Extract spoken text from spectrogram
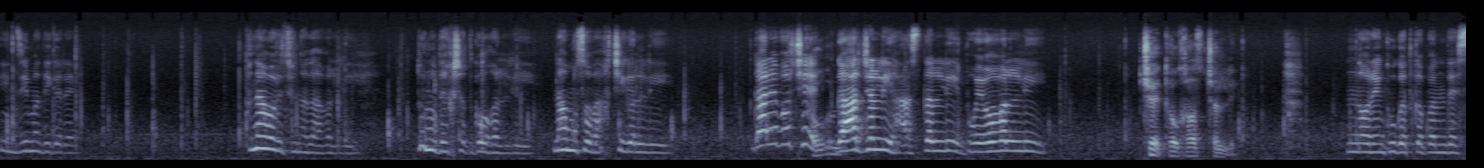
Ինձ իմը դիգրե։ Փնավորությունը լավլի։ Դունու դեղշտ գողլի, նամուսով աղջի գլի։ Կարևոր չէ, գարջլի, հաստլի, բոյովլի։ Չէ, թող հաս չլի։ Նորենքու գտ կպնդես։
